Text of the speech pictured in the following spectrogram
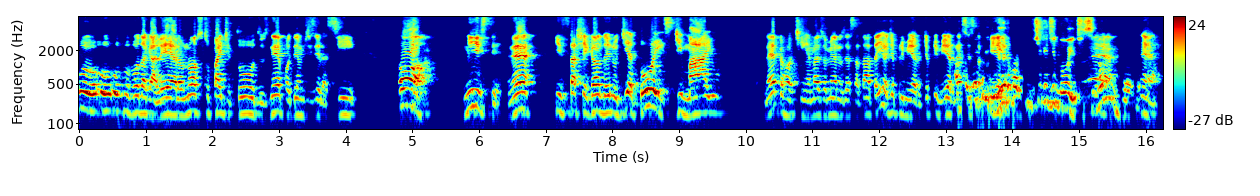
o, o, o vovô da galera, o nosso pai de todos, né? Podemos dizer assim. Ó, oh, mister, né? Que está chegando aí no dia 2 de maio, né, Perrotinha? É mais ou menos essa data aí, ó, dia 1 dia 1 né, ah, sexta-feira. Primeiro chega de noite, senão... É, é.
